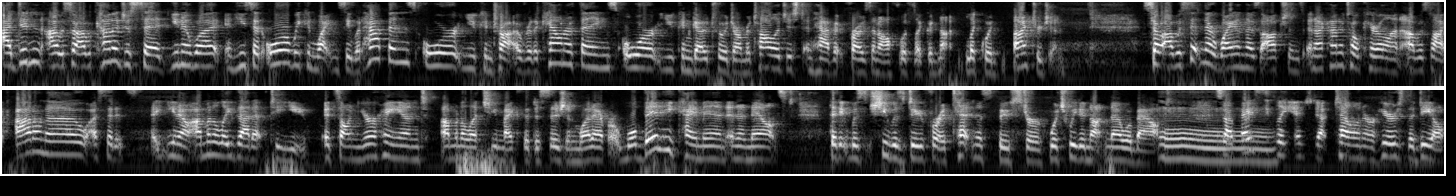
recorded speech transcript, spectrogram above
I didn't. I was so I would kind of just said, you know what? And he said, or we can wait and see what happens, or you can try over the counter things, or you can go to a dermatologist and have it frozen off with liquid liquid nitrogen. So I was sitting there weighing those options, and I kind of told Caroline, I was like, I don't know. I said, it's, you know, I'm going to leave that up to you. It's on your hand. I'm going to let you make the decision, whatever. Well, then he came in and announced that it was she was due for a tetanus booster, which we did not know about. So I basically ended up telling her, here's the deal.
